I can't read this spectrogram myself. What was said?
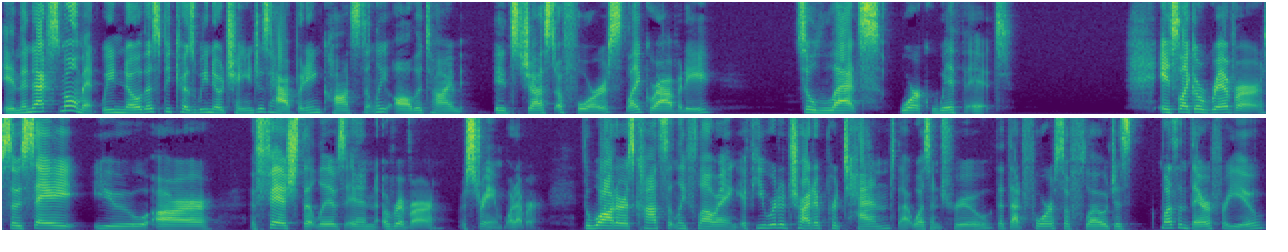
in the next moment. We know this because we know change is happening constantly all the time. It's just a force like gravity. So let's work with it. It's like a river. So, say you are a fish that lives in a river, a stream, whatever. The water is constantly flowing. If you were to try to pretend that wasn't true, that that force of flow just wasn't there for you,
